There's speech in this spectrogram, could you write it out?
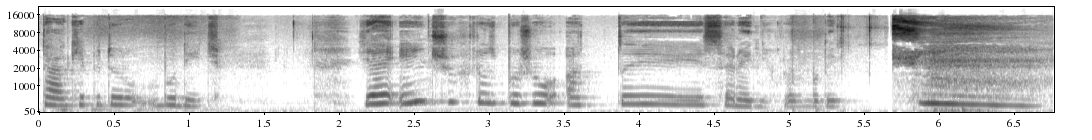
Так, я піду будить. Я інших розбужу, а ти середніх розбуди.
